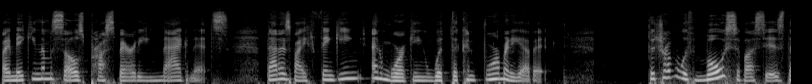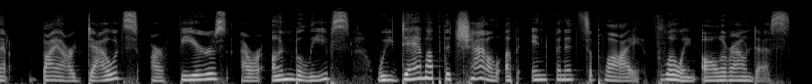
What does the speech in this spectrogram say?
by making themselves prosperity magnets. That is by thinking and working with the conformity of it. The trouble with most of us is that by our doubts, our fears, our unbeliefs, we dam up the channel of infinite supply flowing all around us.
